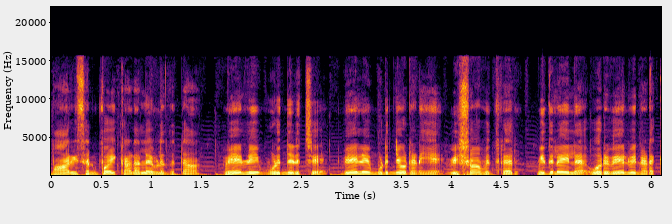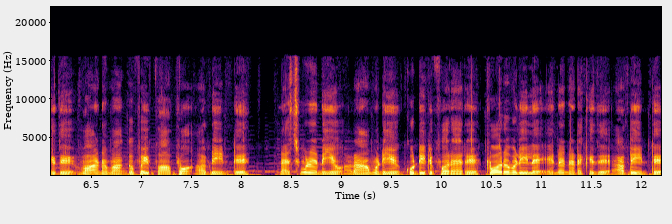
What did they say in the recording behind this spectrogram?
மாரிசன் போய் கடலில் விழுந்துட்டான். வேள்வி முடிஞ்சிடுச்சு. வேள்வி முடிஞ்ச உடனேயே விஸ்வாமித்ரர் மிதிலையில் ஒரு வேள்வி நடக்குது. வா நம்ம அங்கே போய் பார்ப்போம் அப்படின்ட்டு லட்சுமணனையும் ராமனையும் கூட்டிட்டு போறாரு போற வழியில என்ன நடக்குது அப்படின்ட்டு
